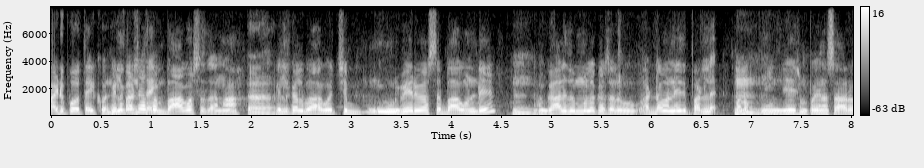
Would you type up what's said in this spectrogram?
పడిపోతాయి కొన్ని బాగా వస్తుంది అన్న. పిలకలు బాగా వచ్చి వేరు వ్యవస్థ బాగుండి. గాలి దుమ్ములకు అసలు అడ్డం అనేది పడలే. నేను చేసిన పోయిన సారు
